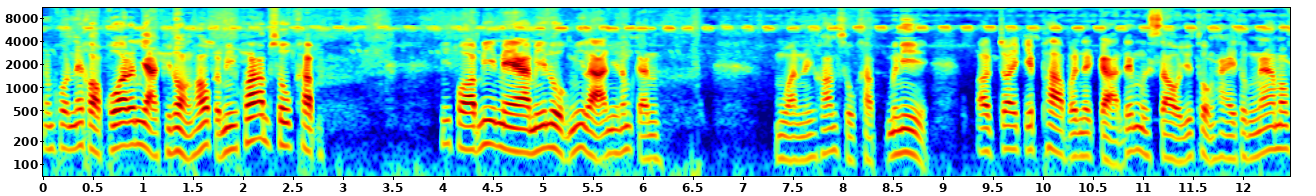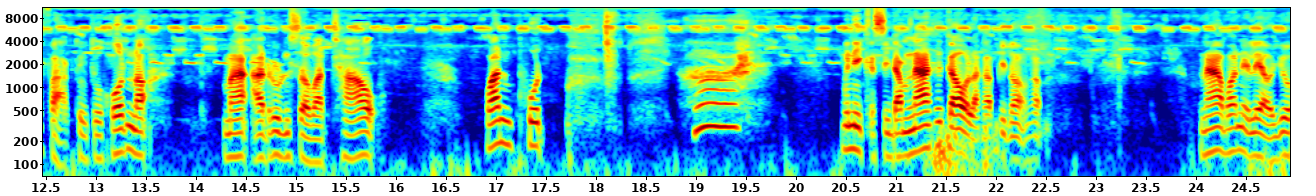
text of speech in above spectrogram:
น้ำคนในครอบครัวน้ำญาติพี่น้องเขาก็มีความสุขครับมีพ่อมีแม่มีลูกมีหลานอยู่น้ำกันมวนมีความสุขครับมื้อนี้เราจอยเก็บภาพบรรยากาศได้มือเสาอยู่ทงไฮทงหน้ามาฝากทุกๆคนเนาะ มาอารุณสวัสดิ์เช้า วันพุธเฮ้ยมือนี้กับสีดำหน้าคือเก่าล่ะครับ พี่น้องครับ หน้าเพราะในแล้วอยู่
